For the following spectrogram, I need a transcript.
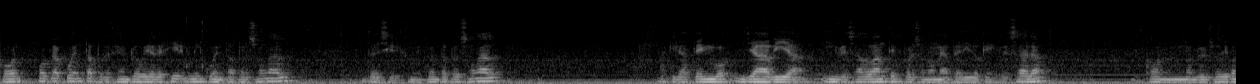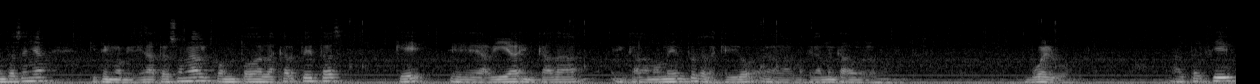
con otra cuenta, por ejemplo voy a elegir mi cuenta personal, entonces elijo mi cuenta personal, aquí la tengo, ya había ingresado antes, por eso no me ha pedido que ingresara, con nombre de usuario y contraseña, aquí tengo mi unidad personal con todas las carpetas que eh, había en cada, en cada momento, de las que he ido eh, almacenando en cada uno de los momentos. Vuelvo al perfil,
